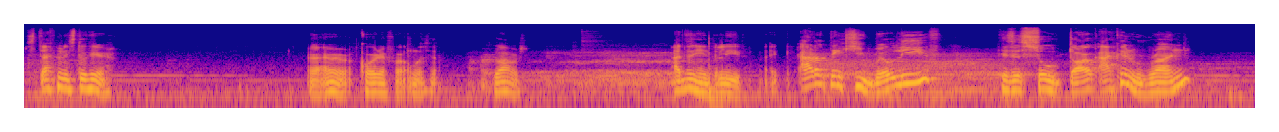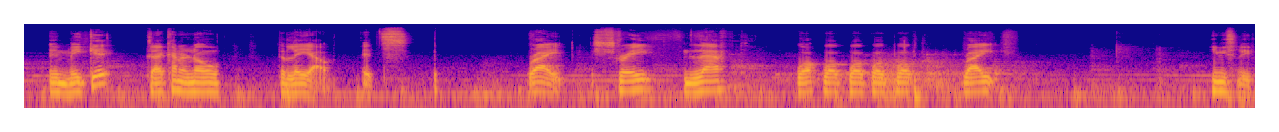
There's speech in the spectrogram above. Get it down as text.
It's definitely still here. Alright, I've been recording for almost two hours. I didn't need to leave. Like I don't think he will leave because it's so dark. I can run and make it because I kind of know the layout. It's right, straight, left, walk, walk, walk, walk, walk, right. He needs to leave.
